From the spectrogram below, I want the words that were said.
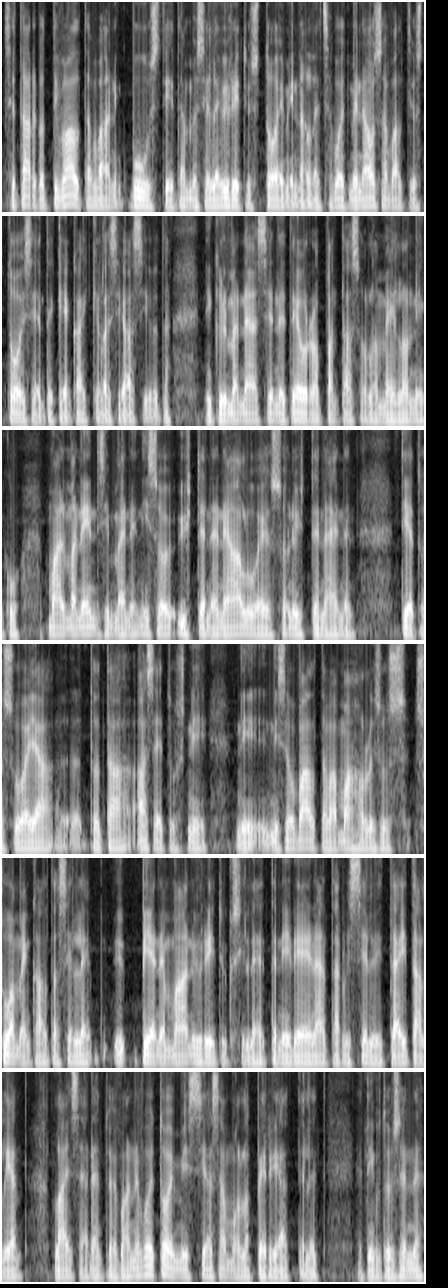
se tarkoitti valtavaa niin boostia tämmöiselle yritystoiminnalle, että sä voit mennä osavaltiosta toiseen tekemään kaikenlaisia asioita. Niin kyllä mä näen sen, että Euroopan tasolla meillä on niin kuin maailman ensimmäinen iso yhtenäinen alue, jossa on yhtenäinen tietosuoja-asetus, niin, niin, niin se on valtava mahdollisuus Suomen kaltaiselle pienen maan yrityksille, että niiden ei enää tarvitse selvittää Italian lainsäädäntöä, vaan ne voi toimia siellä samalla periaatteella. Että, että niin kuin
